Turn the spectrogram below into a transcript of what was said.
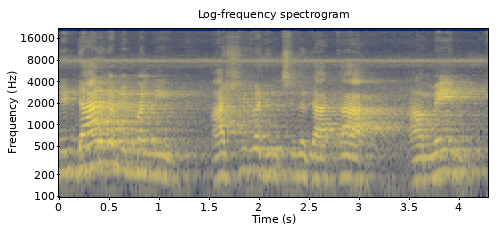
నిండారుగా మిమ్మల్ని ఆశీర్వదించునుగాక. ఆమెన్.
